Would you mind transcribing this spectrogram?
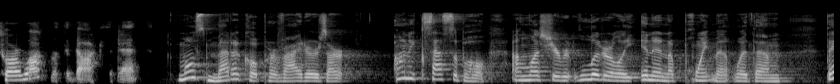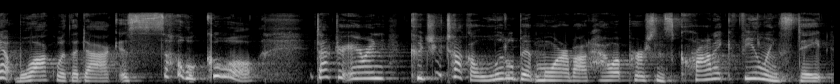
to our walk with the doc event. Most medical providers are unaccessible unless you're literally in an appointment with them. That walk with the doc is so cool. Dr. Erin, could you talk a little bit more about how a person's chronic feeling state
